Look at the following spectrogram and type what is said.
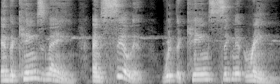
in the king's name, and seal it with the king's signet ring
